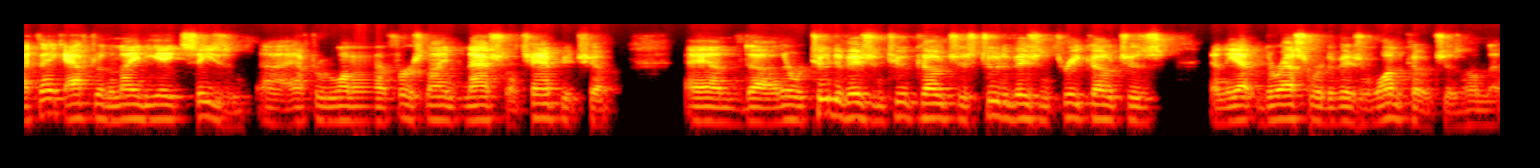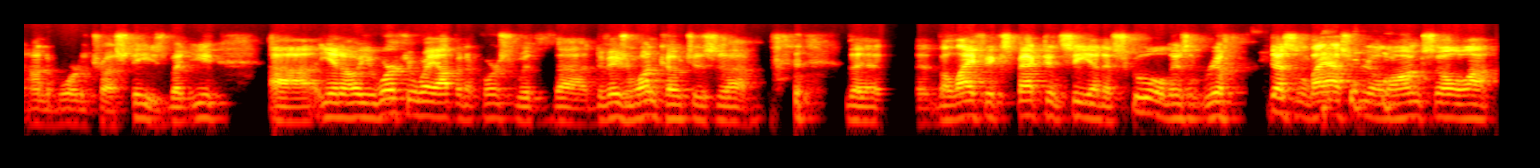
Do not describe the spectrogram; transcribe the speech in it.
i think after the 98 season uh, after we won our first national championship. And uh, there were two division two coaches two division three coaches and the, the rest were division one coaches on the on the board of trustees. But you uh, you know you work your way up and of course with uh, division one coaches uh, the the life expectancy at a school isn't real doesn't last real long. So uh,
